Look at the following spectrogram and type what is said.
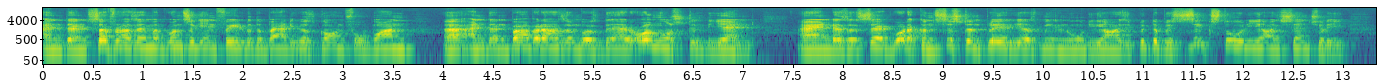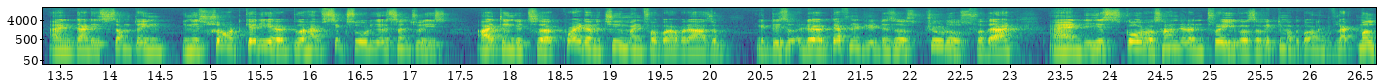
and then Sarfaraz Ahmed once again failed with the bat. He was gone for one. Uh, and then Babar Azam was there almost till the end. And as I said, what a consistent player he has been in ODIs. He picked up his sixth ODI century, and that is something in his short career to have six ODI centuries. I think it's uh, quite an achievement for Babar Azam. Uh, definitely deserves kudos for that. And his score was 103. He was a victim of the bowling of Lakmal.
